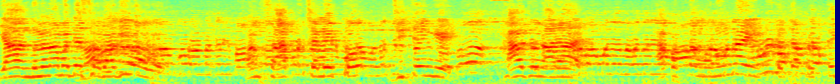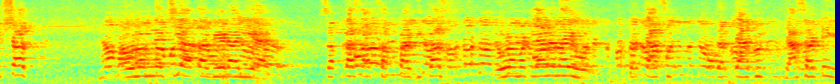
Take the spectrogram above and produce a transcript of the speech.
या आंदोलनामध्ये सहभागी व्हावं. हम साथ चले तो जितेंगे. हा जो नारा आहे हा फक्त म्हणून नाही तर त्या प्रत्यक्षात अवलंबण्याची आता वेळ आली आहे. सबका साथ सबका विकास. एवढं म्हटल्यानं नाही होत. तर त्या तर त्या त्यासाठी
